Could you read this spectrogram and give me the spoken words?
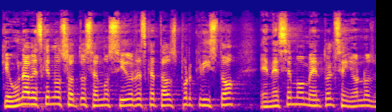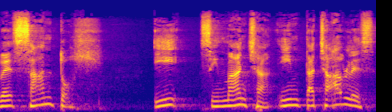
que una vez que nosotros hemos sido rescatados por Cristo, en ese momento el Señor nos ve santos y sin mancha, intachables.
